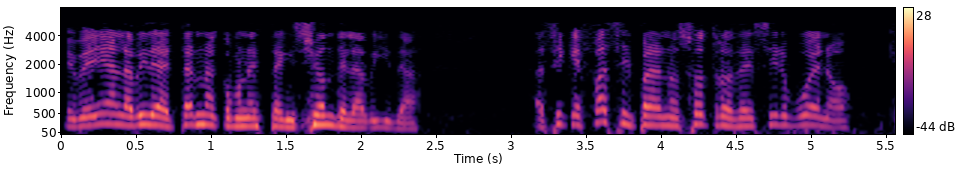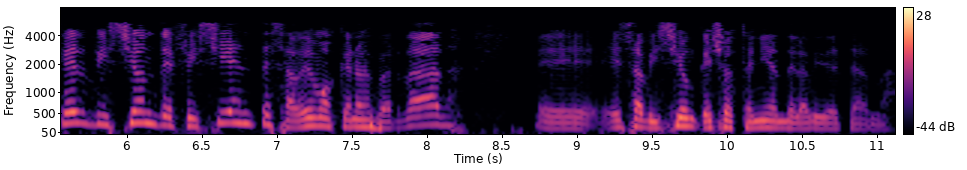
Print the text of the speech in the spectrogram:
y veían la vida eterna como una extensión de la vida. Así que es fácil para nosotros decir, bueno, qué visión deficiente, sabemos que no es verdad, eh, esa visión que ellos tenían de la vida eterna.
